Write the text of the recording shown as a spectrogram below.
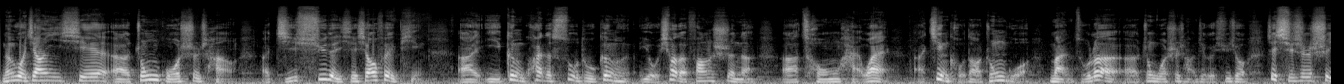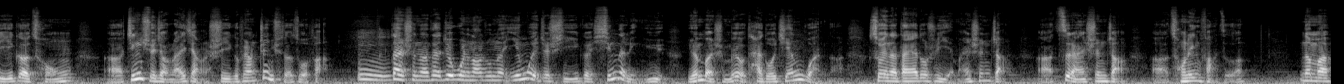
能够将一些呃中国市场呃急需的一些消费品。啊，以更快的速度、更有效的方式呢，啊，从海外啊进口到中国，满足了呃中国市场这个需求。这其实是一个从呃经济学角度来讲是一个非常正确的做法。嗯，但是呢，在这个过程当中呢，因为这是一个新的领域，原本是没有太多监管的，所以呢，大家都是野蛮生长啊，自然生长啊，丛林法则。那么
